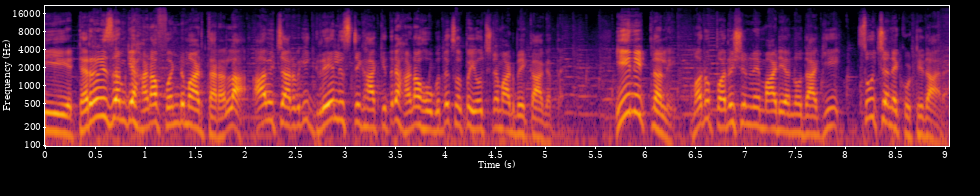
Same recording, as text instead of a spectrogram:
ಈ ಟೆರರಿಸಮ್ಗೆ ಹಣ ಫಂಡ್ ಮಾಡ್ತಾರಲ್ಲ, ಆ ವಿಚಾರವಾಗಿ ಗ್ರೇ ಲಿಸ್ಟಿಗೆ ಹಾಕಿದ್ರೆ ಹಣ ಹೋಗೋದಕ್ಕೆ ಸ್ವಲ್ಪ ಯೋಚನೆ ಮಾಡಬೇಕಾಗತ್ತೆ. ಈ ನಿಟ್ಟಿನಲ್ಲಿ ಮರುಪರಿಶೀಲನೆ ಮಾಡಿ ಅನ್ನೋದಾಗಿ ಸೂಚನೆ ಕೊಟ್ಟಿದ್ದಾರೆ.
